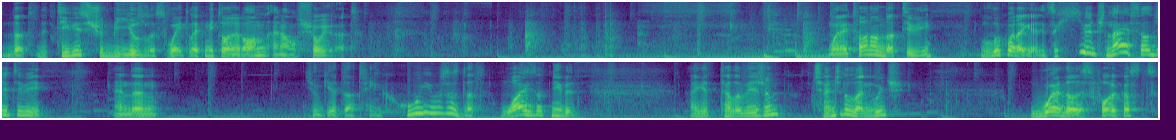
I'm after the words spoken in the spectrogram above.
that the TVs should be useless. Wait, let me turn it on and I'll show you that. When I turn on that TV, look what I get. It's a huge, nice LG TV. And then you get that thing. Who uses that? Why is that needed? I get television, change the language, weather is forecast,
